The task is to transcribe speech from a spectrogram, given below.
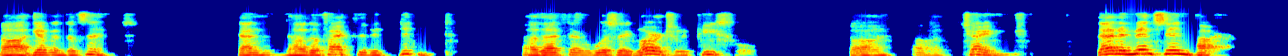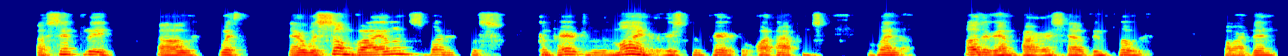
uh, given the things. And uh, the fact that it didn't, uh, that there was a largely peaceful uh, uh change. That immense empire uh, simply uh, with, there was some violence, but it was the minor as compared to what happens when other empires have imploded or been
